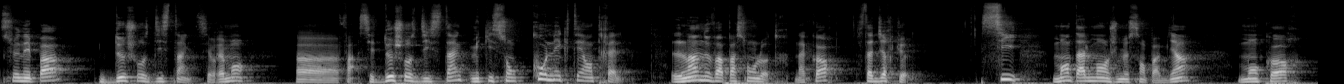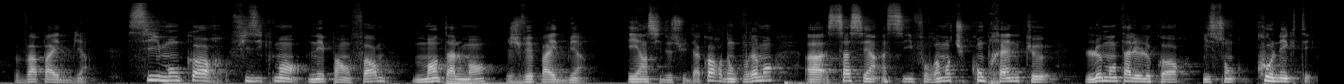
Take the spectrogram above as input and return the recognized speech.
Ce n'est pas deux choses distinctes. C'est vraiment, euh, enfin, c'est deux choses distinctes, mais qui sont connectées entre elles. L'un ne va pas sans l'autre. D'accord? C'est-à-dire que si mentalement je me sens pas bien, mon corps va pas être bien. Si mon corps physiquement n'est pas en forme, mentalement, je vais pas être bien. Et ainsi de suite. D'accord? Donc vraiment, euh, ça c'est il faut vraiment que tu comprennes que le mental et le corps, ils sont connectés.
